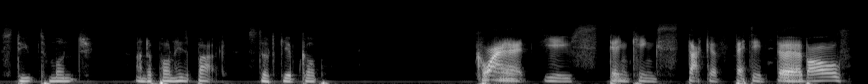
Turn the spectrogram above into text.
stooped Munch, and upon his back stood Gibgob. "Quiet, you stinking stack of fetid furballs!"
